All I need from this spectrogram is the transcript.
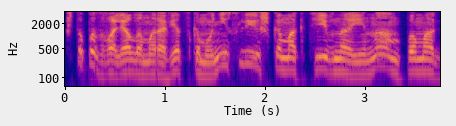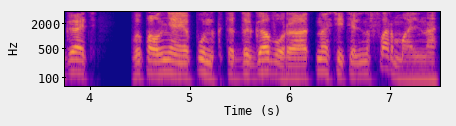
что позволяло Моровецкому не слишком активно и нам помогать, выполняя пункты договора относительно формально,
